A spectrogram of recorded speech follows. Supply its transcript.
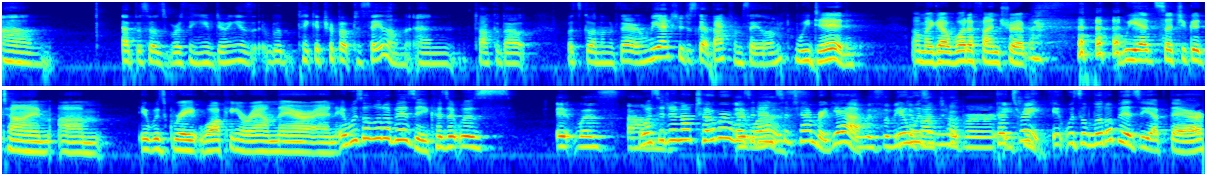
Um, episodes we're thinking of doing is we'll take a trip up to Salem and talk about what's going on up there. And we actually just got back from Salem. We did. Oh my god, what a fun trip! we had such a good time. Um, it was great walking around there, and it was a little busy because it was. It was. Um, Was it in October? Or was it it, in. September? Yeah, It was the week of a li- October That's 18th. right. It was a little busy up there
